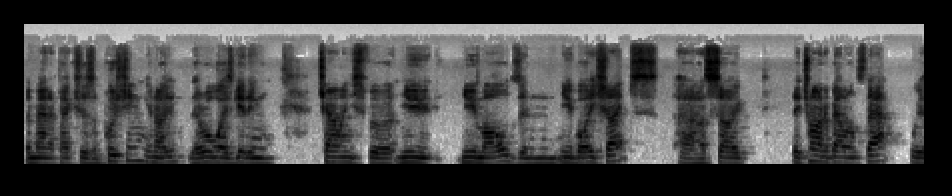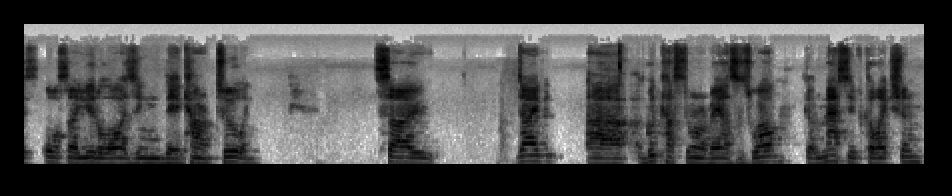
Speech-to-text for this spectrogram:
the manufacturers are pushing. You know, they're always getting challenged for new new molds and new body shapes. Uh, so they're trying to balance that with also utilising their current tooling. So, David, uh, a good customer of ours as well, got a massive collection,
